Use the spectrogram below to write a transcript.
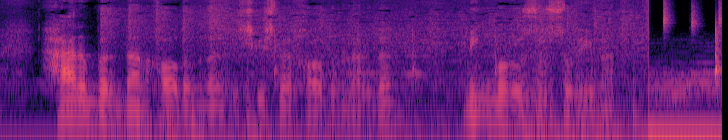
har bir dan xodimdan ichki ishlar xodimlaridan ming bor uzr so'rayman.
